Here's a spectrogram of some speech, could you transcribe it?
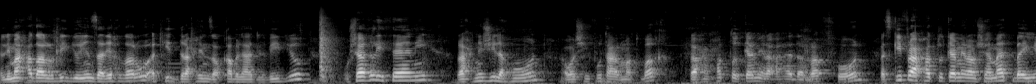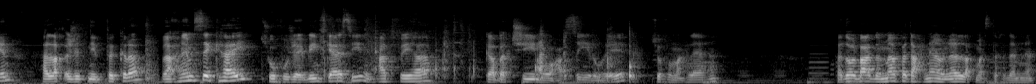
اللي ما حضر الفيديو ينزل يحضره أكيد راح ينزل قبل هذا الفيديو. وشغلة ثاني راح نجي لهون أول شيء نفوت على المطبخ. راح نحط الكاميرا على هذا الرف هون. بس كيف راح أحط الكاميرا؟ مشان ما تبين. هلا اجتني الفكرة. راح نمسك هي شوفوا جايبين كاسي. نحط فيها كابتشينو وعصير وهيك. شوفوا محلاها. هدول بعدهم ما فتحناهم للق ما استخدمناهم.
